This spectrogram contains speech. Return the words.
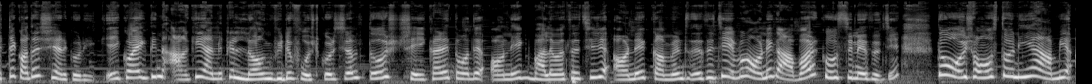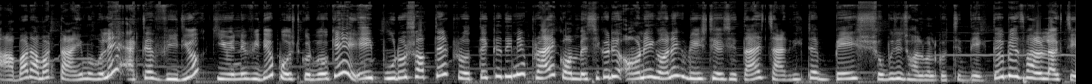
একটা কথা শেয়ার করি। এই কয়েকদিন আগে আমি একটা লং ভিডিও পোস্ট করেছিলাম তো সেইখানে তোমাদের অনেক ভালোবাসা এসেছে অনেক কমেন্টস এসেছে এবং অনেক আবার কোশ্চেন এসেছে। তো ওই সমস্ত নিয়ে আমি আবার আমার টাইম হলে একটা ভিডিও কিউএনএ ভিডিও পোস্ট করব ওকে এই পুরো সপ্তাহের প্রত্যেকটা দিনে প্রায় কম বেশি করে অনেক অনেক বৃষ্টি হয়েছে, তাই চারিদিকটা বেশ সবুজে ঝলমল করছে, দেখতেও বেশ ভালো লাগছে।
